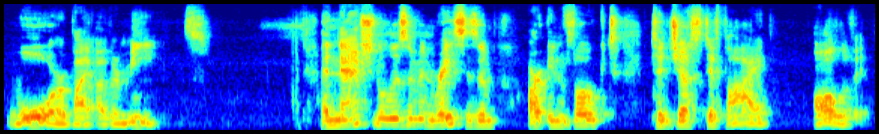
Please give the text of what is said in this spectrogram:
war by other means. And nationalism and racism are invoked to justify all of it.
